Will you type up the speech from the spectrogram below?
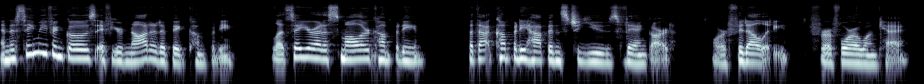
And the same even goes if you're not at a big company. Let's say you're at a smaller company, but that company happens to use Vanguard or Fidelity for a 401k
